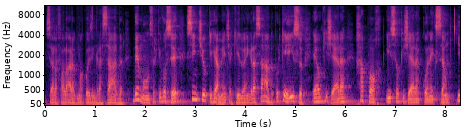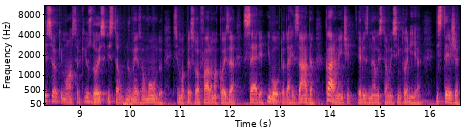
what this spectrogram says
Se ela falar alguma coisa engraçada, demonstre que você sentiu que realmente aquilo é engraçado, porque isso é o que gera gera rapport, isso é o que gera conexão, isso é o que mostra que os dois estão no mesmo mundo. Se uma pessoa fala uma coisa séria e o outro dá risada, claramente eles não estão em sintonia. Esteja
